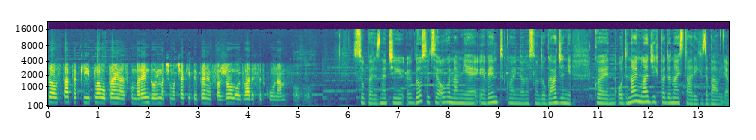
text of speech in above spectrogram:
za ostatak i plavu planinarsku marendu imat ćemo čak i pripremljen fažol od 20 kuna. Super, znači doslovce ovo nam je event koji, odnosno događanje koje od najmlađih pa do najstarijih zabavlja.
